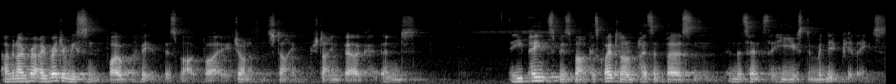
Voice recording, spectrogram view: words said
I mean, I, re- I, read a recent biography of Bismarck by Jonathan Stein, Steinberg, and he paints Bismarck as quite an unpleasant person in the sense that he used to manipulate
